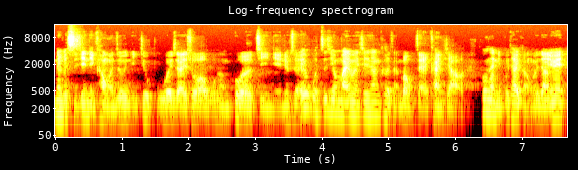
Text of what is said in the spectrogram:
那个时间点看完之后，你就不会再说，我可能过了几年，就是哎，我之前有买一本线上课程，帮我再来看一下。通常你不太可能会这样，因为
